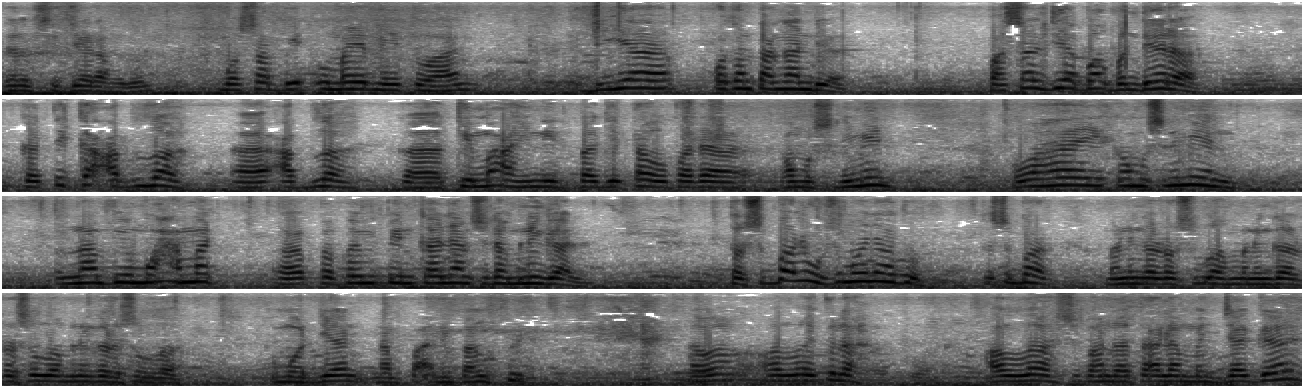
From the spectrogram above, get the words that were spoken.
dalam sejarah tu, Mus'ab bin Umair ni tuan, dia potong tangan dia. Pasal dia bawa bendera. Ketika Abdullah uh, Abdullah uh, Kimaah ini bagi tahu pada kaum muslimin, wahai kaum muslimin, Nabi Muhammad uh, pemimpin kalian sudah meninggal. Tersebar lu semuanya tu. Tersebar. Meninggal Rasulullah, meninggal Rasulullah, meninggal Rasulullah. Kemudian nampak ni bangun. Allah, Allah itulah. Allah Subhanahu Wa Taala menjaga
